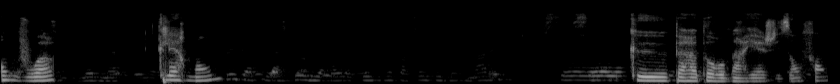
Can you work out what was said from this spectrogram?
On voit clairement que par rapport au mariage des enfants,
